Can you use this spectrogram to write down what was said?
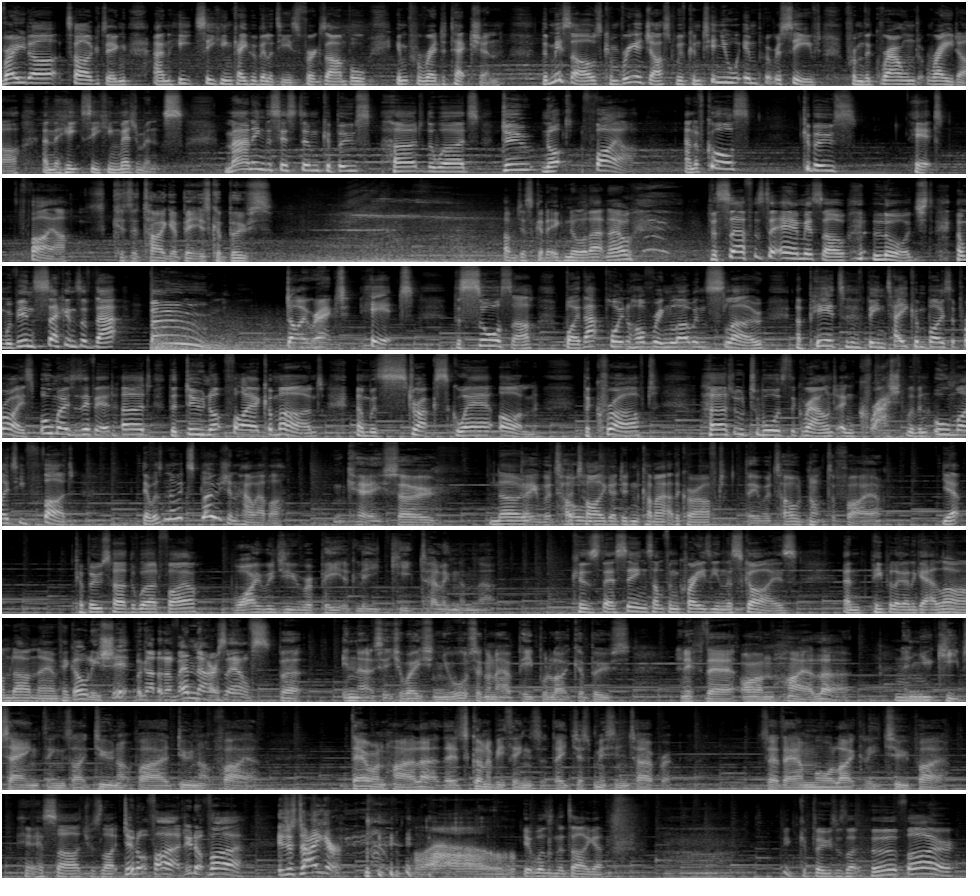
Radar targeting and heat seeking capabilities, for example, infrared detection. The missiles can readjust with continual input received from the ground radar and the heat seeking measurements. Manning the system, Caboose heard the words, Do not fire! And of course, Caboose, hit, fire. Because the tiger bit his caboose. I'm just going to ignore that now. the surface to air missile launched, and within seconds of that, boom! Direct hit. The saucer, by that point hovering low and slow, appeared to have been taken by surprise, almost as if it had heard the do not fire command and was struck square on. The craft hurtled towards the ground and crashed with an almighty thud. There was no explosion, however. Okay, so No, They were told- a tiger didn't come out of the craft. they were told not to fire. Yep. Caboose heard the word fire Why would you repeatedly keep telling them that? because they're seeing something crazy in the skies, and people are going to get alarmed, aren't they? And think, "Holy shit, we've got to defend ourselves." But in that situation, you're also going to have people like Caboose. And if they're on high alert and mm-hmm. you keep saying things like, do not fire, do not fire, they're on high alert. There's going to be things that they just misinterpret. So they are more likely to fire. Yeah, Sarge was like, "Do not fire! Do not fire!" It's a tiger! It wasn't a tiger. And Caboose was like, "Huh, fire!"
